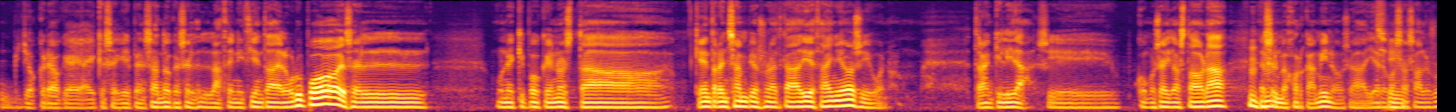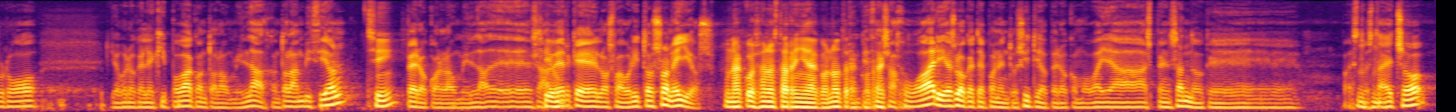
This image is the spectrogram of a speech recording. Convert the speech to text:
yo creo que hay que seguir pensando que es el- la cenicienta del grupo, es el, un equipo que no está, que entra en Champions una vez cada 10 años y bueno, tranquilidad. Si, como se ha ido hasta ahora, es el mejor camino. O sea, ayer vas a Salzburgo, yo creo que el equipo va con toda la humildad, con toda la ambición, Sí. pero con la humildad de saber que los favoritos son ellos. Una cosa no está reñida con otra, Empiezas a correcto. jugar y es lo que te pone en tu sitio, pero como vayas pensando que esto está hecho,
